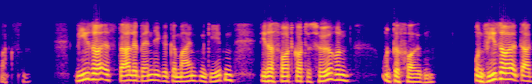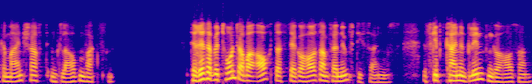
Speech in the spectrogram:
wachsen? Wie soll es da lebendige Gemeinden geben, die das Wort Gottes hören und befolgen? Und wie soll da Gemeinschaft im Glauben wachsen? Theresa betont aber auch, dass der Gehorsam vernünftig sein muss. Es gibt keinen blinden Gehorsam.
